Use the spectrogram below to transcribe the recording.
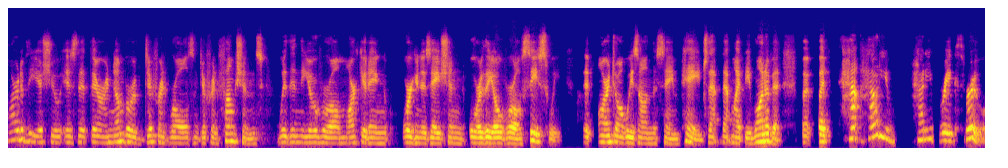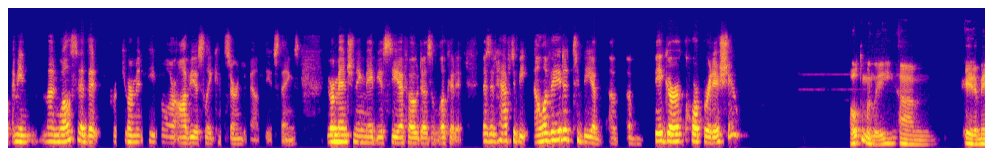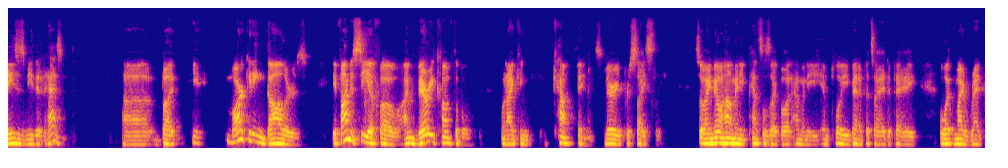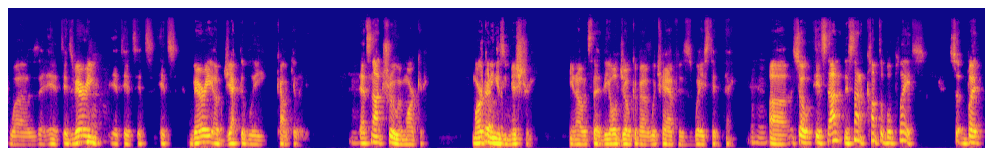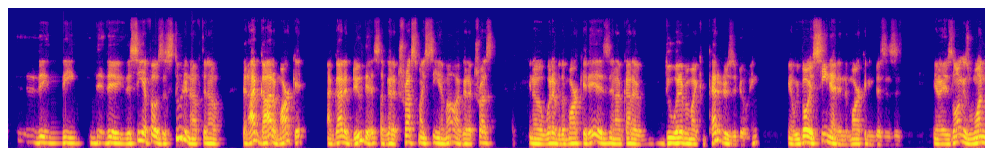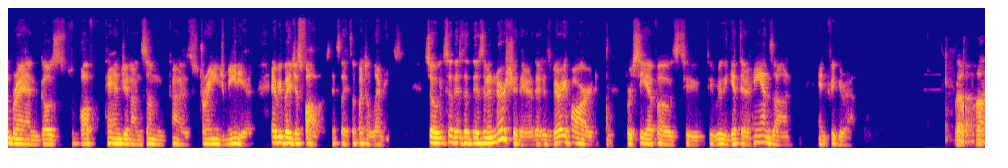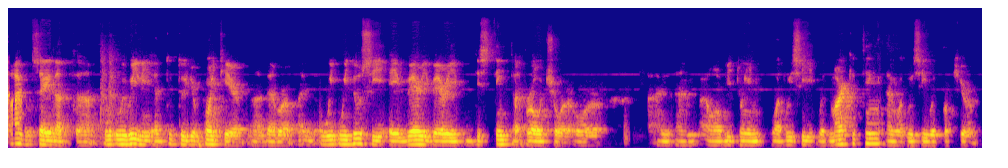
part of the issue is that there are a number of different roles and different functions within the overall marketing organization or the overall C-suite that aren't always on the same page. That that might be one of it. But but how how do you how do you break through? I mean, Manuel said that procurement people are obviously concerned about these things. You're mentioning maybe a CFO doesn't look at it. Does it have to be elevated to be a, a, a bigger corporate issue? Ultimately, um, it amazes me that it hasn't. Uh, but marketing dollars, if I'm a CFO, I'm very comfortable when I can count things very precisely. So I know how many pencils I bought, how many employee benefits I had to pay, what my rent was. It, it's very mm-hmm. it, it's it's it's very objectively calculated. Mm-hmm. That's not true in marketing. Marketing true. is a mystery. You know, it's the the old joke about which half is wasted thing. Mm-hmm. Uh, so it's not it's not a comfortable place. So, but the the the the CFO is astute enough to know that I've got to market. I've got to do this. I've got to trust my CMO. I've got to trust you know whatever the market is, and I've got to do whatever my competitors are doing. You know, we've always seen that in the marketing business you know, as long as one brand goes off tangent on some kind of strange media, everybody just follows. It's it's a bunch of lemmings. So so there's a, there's an inertia there that is very hard for CFOs to to really get their hands on and figure out. Well, I would say that uh, we, really, uh, to, to, your point here, uh, Deborah, we, we do see a very, very distinct approach or, or and, and or between what we see with marketing and what we see with procurement.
